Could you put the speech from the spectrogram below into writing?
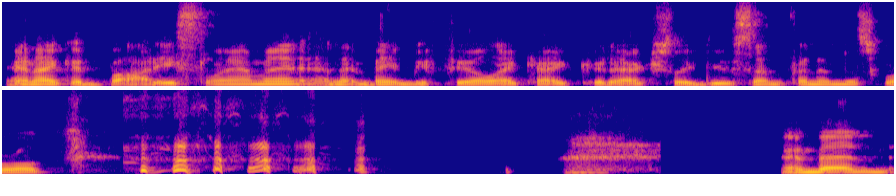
And I could body slam it, and it made me feel like I could actually do something in this world. and then,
